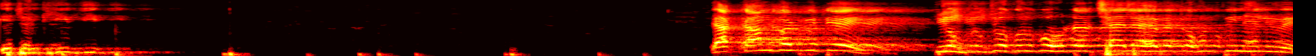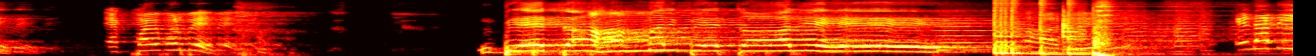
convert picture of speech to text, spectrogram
এটা কি দি? এক কাম করবি রে কি? যখন- যখন বহুটার ছেলে হবে তখন পিনে নিবে। এক পায়ে পড়বে? বেটা আমার বেটা রে এ নানি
